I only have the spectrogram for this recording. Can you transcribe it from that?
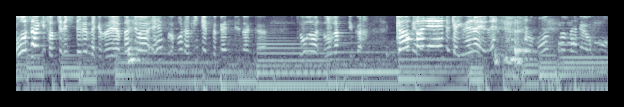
大騒ぎそっちでしてるんだけどね私は「えそほら見て」とか言ってなんか動画動画っていうか「頑張れ!」しか言えないよね。本当だよもう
